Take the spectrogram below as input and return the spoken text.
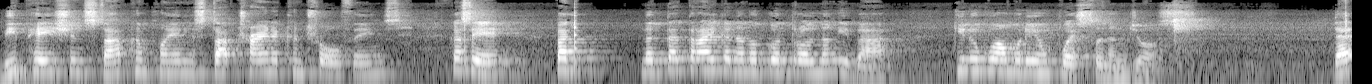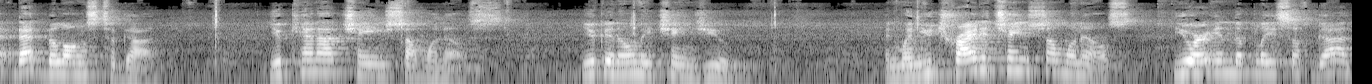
Be patient. Stop complaining. Stop trying to control things. Kasi, pag nagtatry ka na mag-control ng iba, kinukuha mo na yung pwesto ng Diyos. That, that belongs to God. You cannot change someone else. You can only change you. And when you try to change someone else, you are in the place of God.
